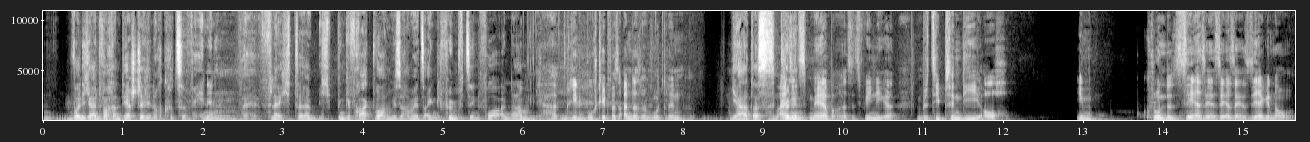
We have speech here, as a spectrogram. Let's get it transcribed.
wollte ich einfach an der Stelle noch kurz erwähnen, mhm. weil vielleicht, äh, ich bin gefragt worden, wieso haben wir jetzt eigentlich 15 Vorannahmen? Ja, in jedem Buch steht was anderes irgendwo drin. Ja, das beim können... Einen mehr, bei uns ist weniger. Im Prinzip sind die auch im Grunde sehr, sehr, sehr, sehr, sehr genau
